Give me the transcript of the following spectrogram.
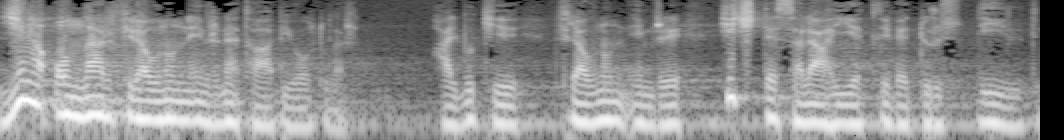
yine onlar Firavun'un emrine tabi oldular. Halbuki Firavun'un emri hiç de salahiyetli ve dürüst değildi.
